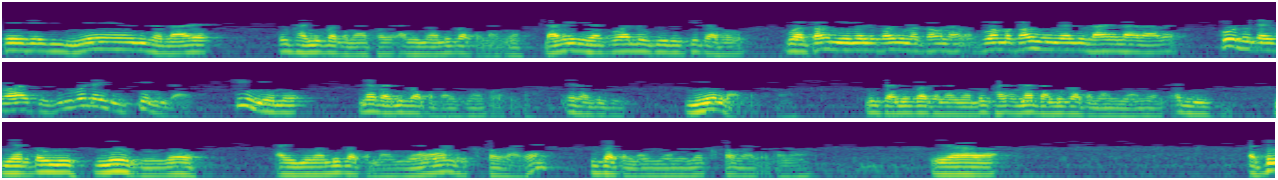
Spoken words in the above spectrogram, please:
ဆင်းရဲပြီးမြင်ပြီးတော့လာတဲ့ ဒုက္ခနိဗ္ဗာန်ခေါ်တဲ့အရိမနိဗ္ဗာန်နဲ့ဒါလေးတွေကကိုယ်ကလုပ်ပြီးလို့ဖြစ်တာဟုတ်ကိုယ်ကကောင်းနေမယ်လို့ကောင်းနေမှာကောင်းတာကိုယ်ကမကောင်းနေမယ်လို့လာရင်လာတာပဲကိုယ်လိုတိုင်ပါဆိုဒီဘက်တိုင်ကြီးဖြစ်နေတာရှိနေနဲ့လက်တော်နိဗ္ဗာန်ကိုပြောပေါ့အဲ့ဒါလေးကြီးမြင်လာတယ်ဒုက္ခနိဗ္ဗာန်နဲ့ဒုက္ခအနတ္တနိဗ္ဗာန်နဲ့ညာနဲ့အဲ့ဒီဉာဏ်သုံးမျိုးကိုပဲအရိမနိဗ္ဗာန်ဉာဏ်လို့ခေါ်ပါတယ်နိဗ္ဗာန်ဉာဏ်လို့လည်းခေါ်ပါတယ်ကွာဒါအတူ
